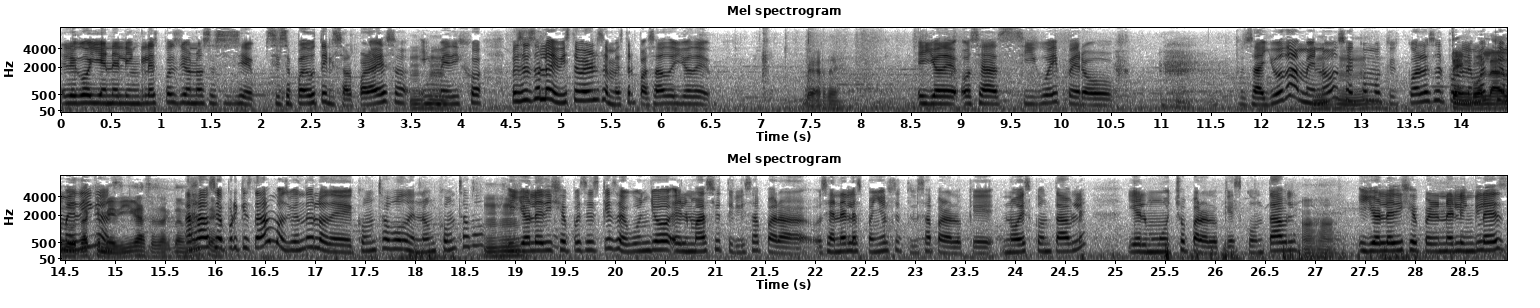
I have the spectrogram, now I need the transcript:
Y le digo, y en el inglés pues yo no sé si se, si se puede utilizar para eso. Y me dijo, pues eso lo debiste ver el semestre pasado y yo de, Verde. y yo de, o sea, sí, güey, pero pues ayúdame, ¿no? O sea, como que, ¿cuál es el Tengo problema la que me duda digas? que me digas, exactamente. Ajá, o sea, porque estábamos viendo lo de countable y non-countable y yo le dije, pues es que según yo el más se utiliza para, o sea, en el español se utiliza para lo que no es contable y el mucho para lo que es contable. Ajá. Y yo le dije, pero en el inglés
